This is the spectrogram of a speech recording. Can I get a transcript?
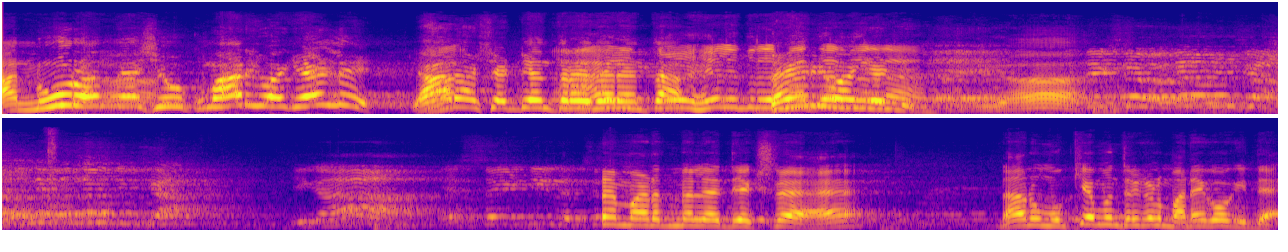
ಆ ನೂರೊಂದನೇ ಶಿವಕುಮಾರ್ ಇವಾಗ ಹೇಳಿ ಯಾರ ಷಡ್ಯಂತ್ರ ಇದ್ದಾರೆ ಅಂತ. ಆಯ್ತು, ಹೇಳಿದ್ರೆ ಧೈರ್ಯವಾಗಿ ಹೇಳಿ. ಮಾಡಿದ್ಮೇಲೆ ಅಧ್ಯಕ್ಷರೇ ನಾನು ಮುಖ್ಯಮಂತ್ರಿಗಳು ಮನೆಗೆ ಹೋಗಿದ್ದೆ.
